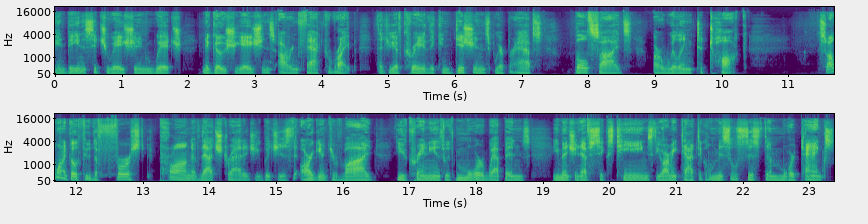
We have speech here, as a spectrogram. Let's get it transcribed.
and be in a situation which negotiations are in fact ripe, that you have created the conditions where perhaps both sides are willing to talk. So I want to go through the first prong of that strategy, which is the argument to provide the Ukrainians with more weapons. You mentioned F 16s, the Army Tactical Missile System, more tanks,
